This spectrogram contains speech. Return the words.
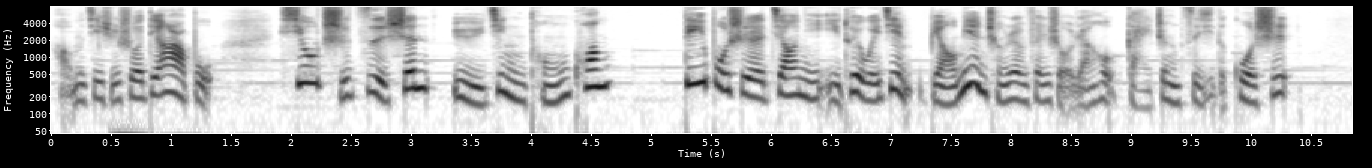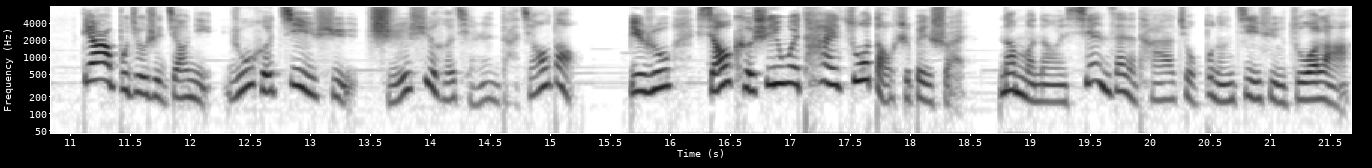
好，我们继续说第二步，修持自身与境同框。第一步是教你以退为进，表面承认分手，然后改正自己的过失。第二步就是教你如何继续持续和前任打交道。比如小可是因为太作导致被甩，那么呢，现在的他就不能继续作了，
